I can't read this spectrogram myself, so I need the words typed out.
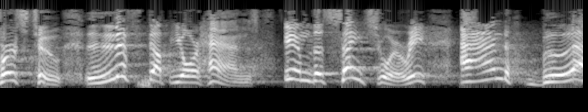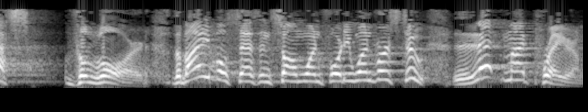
verse 2, lift up your hands in the sanctuary and bless the Lord. The Bible says in Psalm 141 verse 2, let my prayer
